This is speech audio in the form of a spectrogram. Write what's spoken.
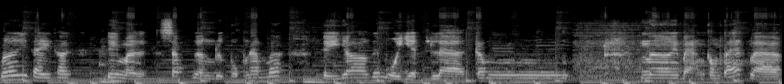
mới đây thôi. Khi mà sắp gần được một năm á ừ. thì do cái mùa dịch là trong nơi bạn công tác là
